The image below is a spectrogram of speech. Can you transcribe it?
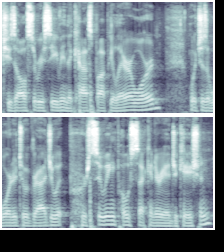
She's also receiving the Caisse Populaire Award, which is awarded to a graduate pursuing post secondary education,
